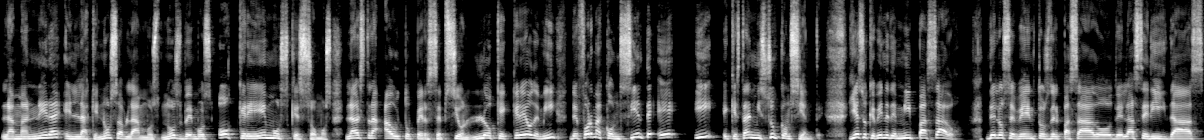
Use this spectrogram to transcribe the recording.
la manera en la que nos hablamos, nos vemos o creemos que somos, nuestra autopercepción, lo que creo de mí de forma consciente e y que está en mi subconsciente. Y eso que viene de mi pasado, de los eventos del pasado, de las heridas,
